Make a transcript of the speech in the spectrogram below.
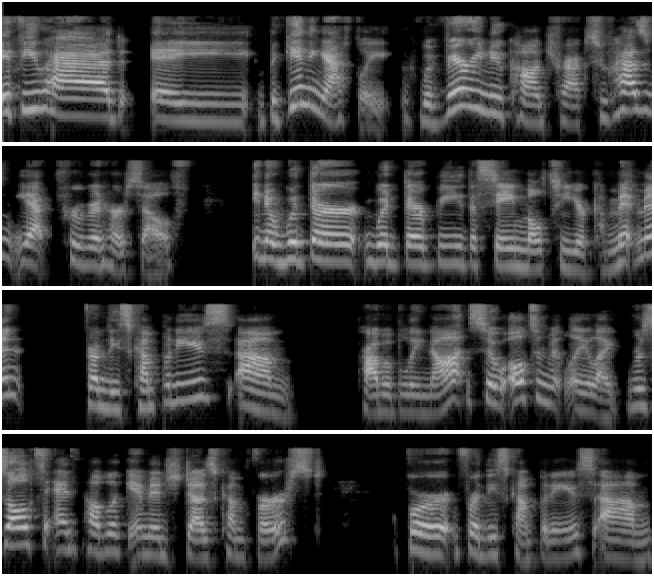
If you had a beginning athlete with very new contracts who hasn't yet proven herself, you know, would there would there be the same multi-year commitment from these companies? Um, probably not. So ultimately, like results and public image does come first for for these companies. Um,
